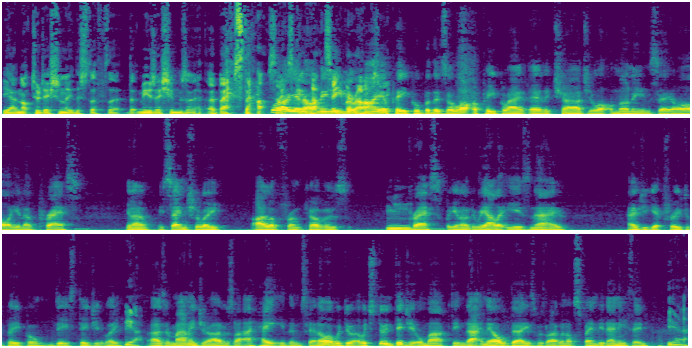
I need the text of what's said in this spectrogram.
yeah, not traditionally the stuff that, that musicians are, are best at. So well, you know, I mean, you can hire you. people, but there's a lot of people out there that charge a lot of money and say, "Oh, you know, press." You know, essentially, I love front covers, Mm. press, but you know, the reality is now, how do you get through to people? It's digitally. Yeah. As a manager, I was like, I hated them saying, "Oh, we're doing, we're just doing digital marketing." That in the old days was like, we're not spending anything. Yeah,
